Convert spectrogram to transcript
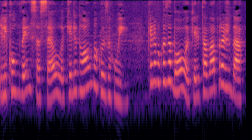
Ele convence a célula que ele não é uma coisa ruim, que ele é uma coisa boa, que ele está lá para ajudar.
